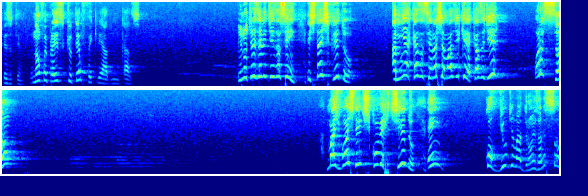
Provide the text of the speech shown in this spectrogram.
fez o templo. Não foi para isso que o templo foi criado, no caso. E no 3 ele diz assim: está escrito, a minha casa será chamada de quê? Casa de oração. Mas vós tendes convertido em covil de ladrões, olha só.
